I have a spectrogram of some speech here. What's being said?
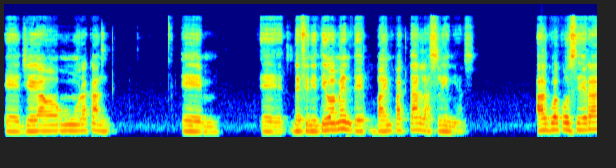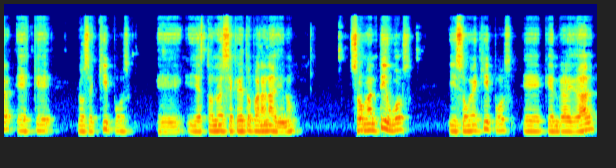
Eh, llega un huracán, em, eh, definitivamente va a impactar las líneas. Algo a considerar es que los equipos, y esto no es secreto para nadie, ¿no? Son antiguos y son equipos que en realidad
